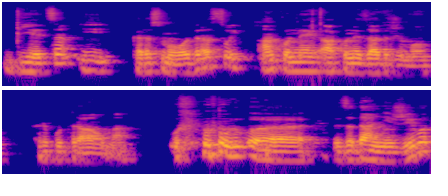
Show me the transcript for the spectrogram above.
djeca i kada smo odrasli, ako ne, ako ne zadržimo hrpu trauma za daljnji život,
